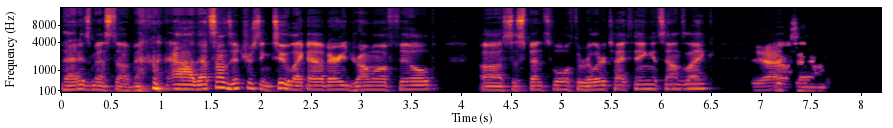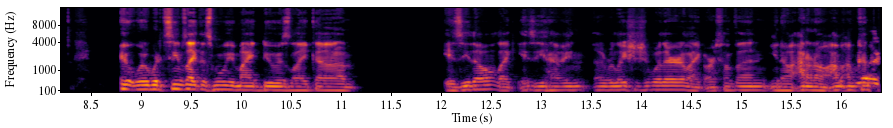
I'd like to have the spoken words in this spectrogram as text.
That is messed up. uh, that sounds interesting too, like a very drama-filled, uh, suspenseful thriller type thing. It sounds like. Yeah, exactly. It, what it seems like this movie might do is like um, is he though? Like, is he having a relationship with her, like, or something? You know, I don't know. I'm, I'm kind of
